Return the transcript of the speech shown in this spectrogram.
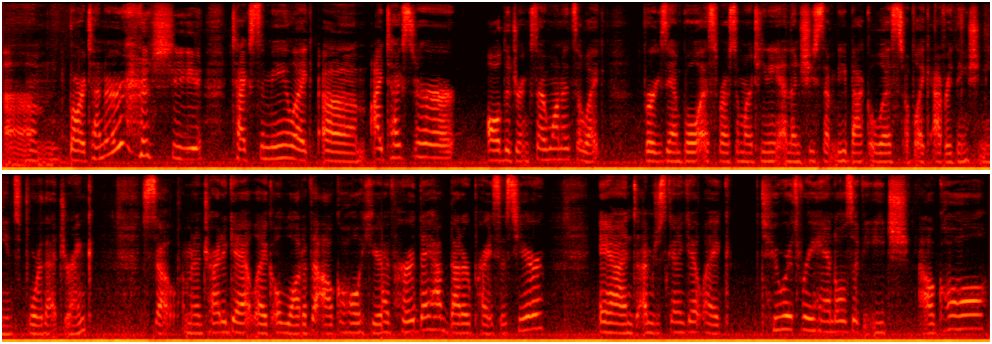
um, bartender. she texted me like um, I texted her all the drinks I wanted. So like for example, espresso martini, and then she sent me back a list of like everything she needs for that drink. So I'm gonna try to get like a lot of the alcohol here. I've heard they have better prices here, and I'm just gonna get like two or three handles of each alcohol.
